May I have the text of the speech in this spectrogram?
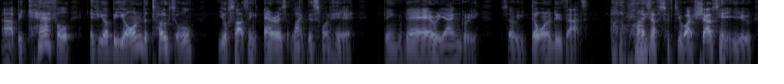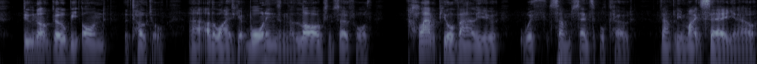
uh, be careful, if you go beyond the total, you'll start seeing errors like this one here, being very angry. So you don't want to do that. Otherwise, you have SwiftUI shouting at you do not go beyond the total. Uh, otherwise, you get warnings and the logs and so forth. Clamp your value with some sensible code. For example, you might say, you know,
